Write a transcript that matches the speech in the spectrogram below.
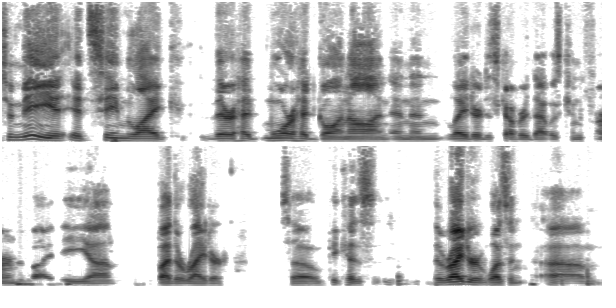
to me, it, seemed like there had more had gone on, and then later discovered that was confirmed by the um, by the writer. So because the writer wasn't um,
